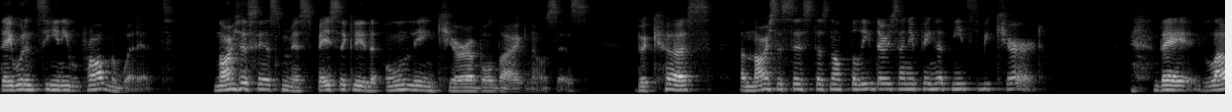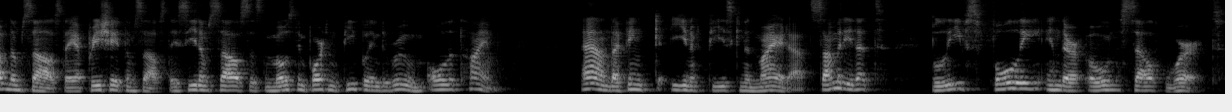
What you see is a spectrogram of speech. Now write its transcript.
they wouldn't see any problem with it. Narcissism is basically the only incurable diagnosis because a narcissist does not believe there is anything that needs to be cured. They love themselves, they appreciate themselves, they see themselves as the most important people in the room all the time. And I think ENFPs can admire that. Somebody that believes fully in their own self-worth.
